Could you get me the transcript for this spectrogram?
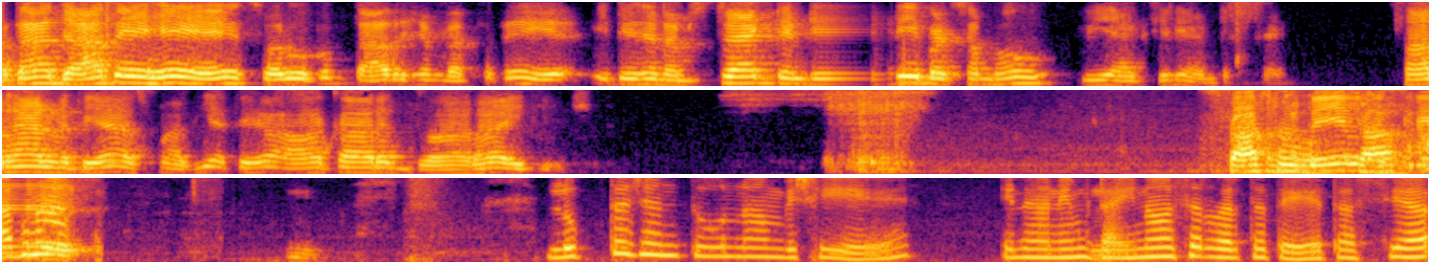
अतः जातेः स्वरूपं तादृशं वर्तते। It is an abstract entity but somehow we actually understand साधारणतया अस्माभिः अत एव आकारद्वारा इति अधुना लुप्तजन्तूनां विषये इदानीं डैनोसर् वर्तते तस्य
